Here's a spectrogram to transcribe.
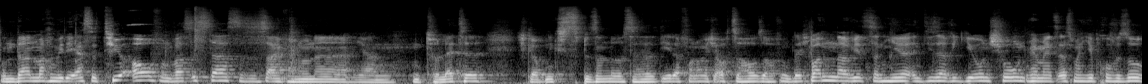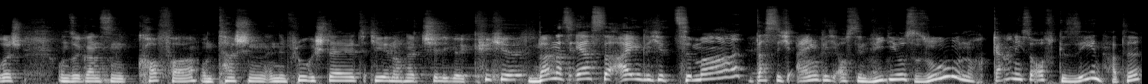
und dann machen wir die erste Tür auf und was ist das? Das ist einfach nur eine, ja, eine Toilette. Ich glaube nichts Besonderes, das hat jeder von euch auch zu Hause hoffentlich. Spannender wird es dann hier in dieser Region schon. Wir haben jetzt erstmal hier provisorisch unsere ganzen Koffer und Taschen in den Flur gestellt. Hier noch eine chillige Küche. Dann das erste eigentliche Zimmer, das ich eigentlich aus den Videos so noch gar nicht so oft gesehen hatte.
